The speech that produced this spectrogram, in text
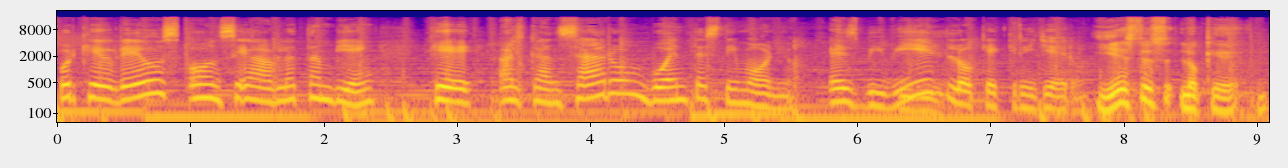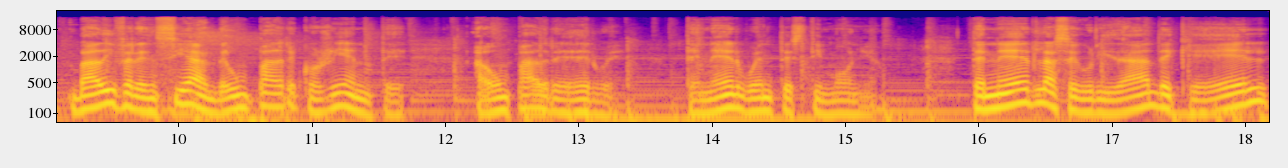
porque Hebreos 11 habla también que alcanzaron buen testimonio, es vivir lo que creyeron. Y esto es lo que va a diferenciar de un padre corriente a un padre héroe, tener buen testimonio, tener la seguridad de que él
